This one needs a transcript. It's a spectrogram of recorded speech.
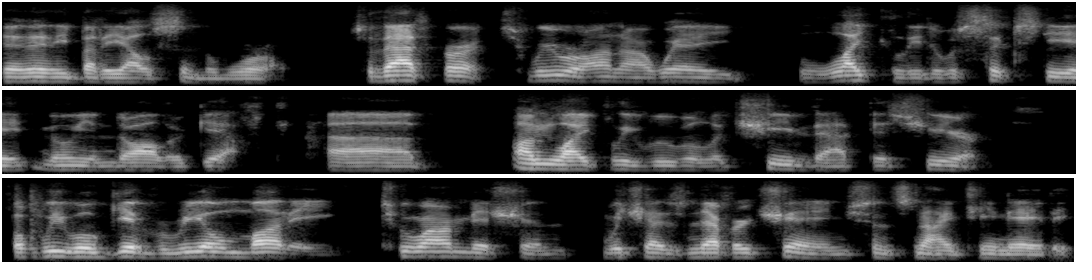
than anybody else in the world. So that hurts. We were on our way likely to a $68 million gift. Uh, unlikely we will achieve that this year, but we will give real money to our mission, which has never changed since 1980.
